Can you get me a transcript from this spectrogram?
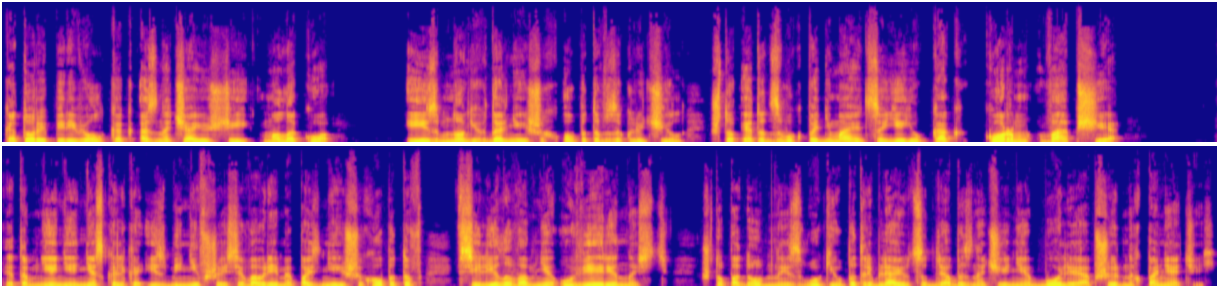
который перевел как означающий «молоко», и из многих дальнейших опытов заключил, что этот звук поднимается ею как корм вообще. Это мнение, несколько изменившееся во время позднейших опытов, вселило во мне уверенность, что подобные звуки употребляются для обозначения более обширных понятий.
